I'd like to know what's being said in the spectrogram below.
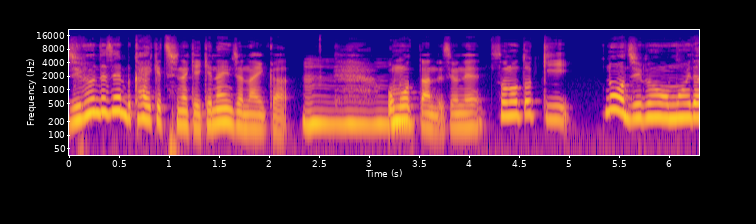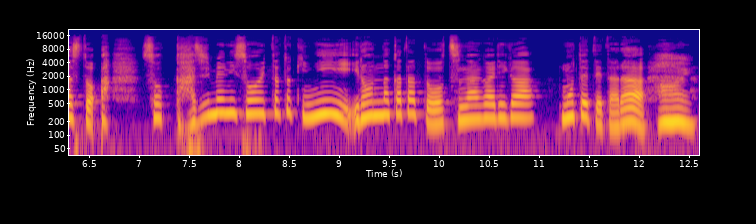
自分で全部解決しなきゃいけないんじゃないか、思ったんですよね。その時の自分を思い出すと、あ、そっか、初めにそういった時に、いろんな方とつながりが持ててたら、はい。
